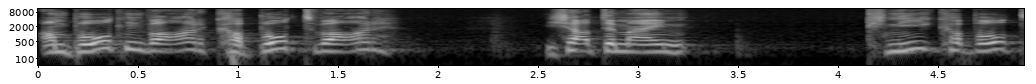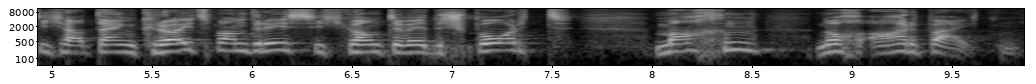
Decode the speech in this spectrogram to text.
am Boden war, kaputt war. Ich hatte mein Knie kaputt, ich hatte einen Kreuzbandriss, ich konnte weder Sport machen noch arbeiten.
